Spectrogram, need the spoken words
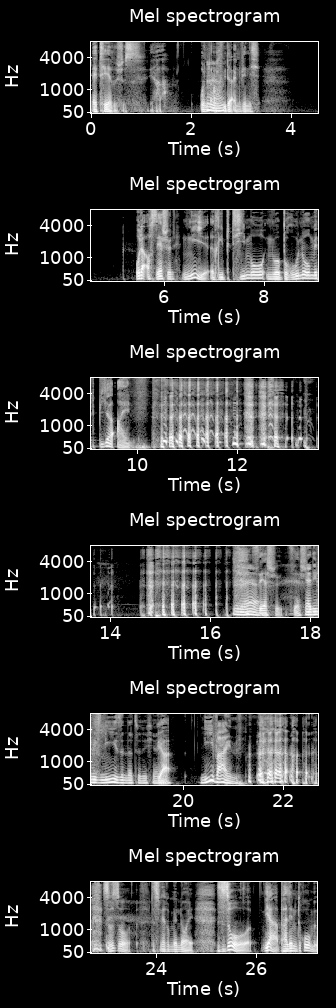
Ätherisches, ja. Und ja. auch wieder ein wenig oder auch sehr schön, nie rieb Timo nur Bruno mit Bier ein. ja, ja. Sehr schön, sehr schön. Ja, die mit nie sind natürlich, ja. Ja. Nie Wein. so, so. Das wäre mir neu. So, ja, Palindrome.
